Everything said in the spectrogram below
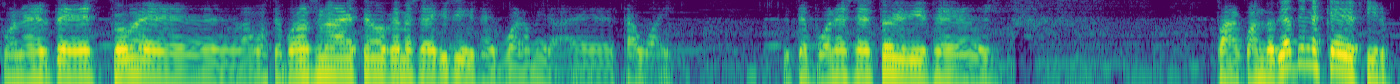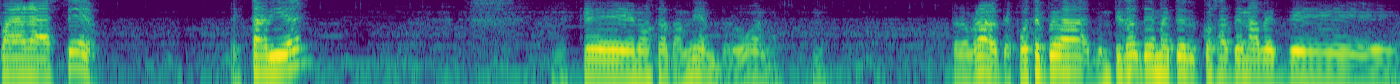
ponerte esto, eh, vamos, te pones una este 2 de MSX y dices, bueno, mira, eh, está guay. Te pones esto y dices, para cuando ya tienes que decir, para ser, está bien, es que no está tan bien, pero bueno. Pero claro, después te empiezas a meter cosas de naves de,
